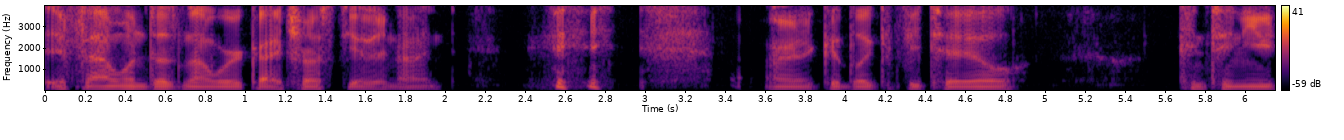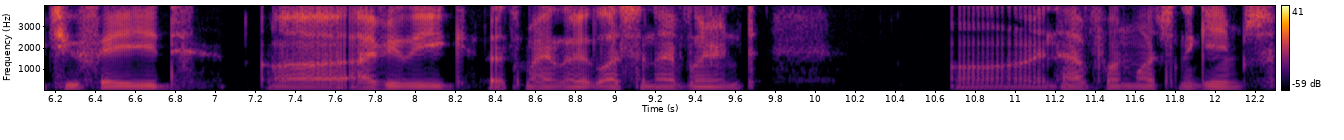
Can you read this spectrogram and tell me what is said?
if that one does not work, I trust the other nine. All right, good luck if you tail. Continue to fade uh, Ivy League. That's my lesson I've learned. Uh, and have fun watching the games.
